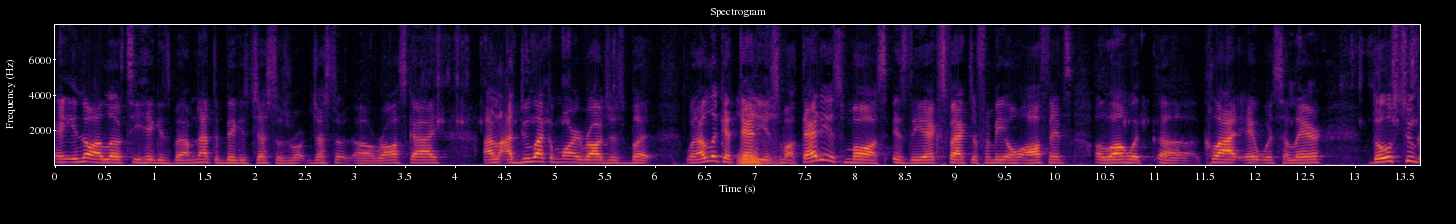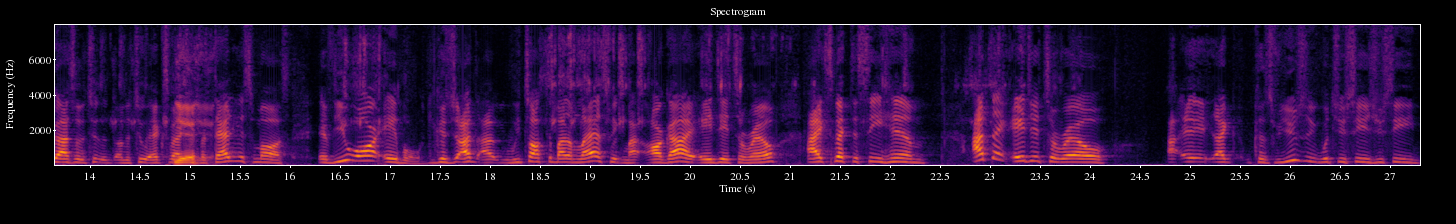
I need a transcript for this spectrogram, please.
And you know, I love Tee Higgins, but I'm not the biggest Justin Justin uh, Ross guy. I, I do like Amari Rodgers, but when I look at Thaddeus Moss, Thaddeus Moss is the X factor for me on offense, along with uh, Clyde Edwards Helaire. Those two guys are the two, are the two X factors. Yeah. But Thaddeus Moss, if you are able, because I, I, we talked about him last week, my our guy AJ Terrell, I expect to see him. I think AJ Terrell I, I- like because usually what you see is you see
